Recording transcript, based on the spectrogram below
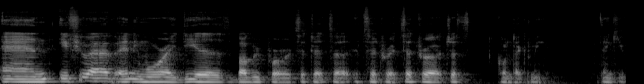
And if you have any more ideas, bug reports, etc., etc., etc., just contact me. Thank you.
